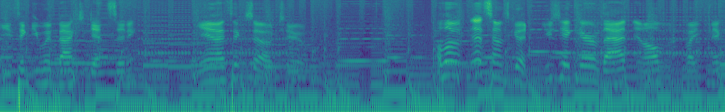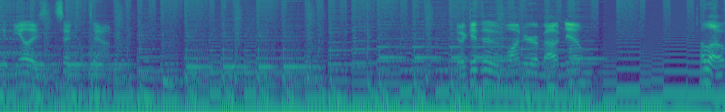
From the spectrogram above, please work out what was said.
Do you think he went back to Den City? Yeah, I think so too. Although, that sounds good. You take care of that, and I'll invite Mick and the others in Central Town. Do I get to wander about now? Hello.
